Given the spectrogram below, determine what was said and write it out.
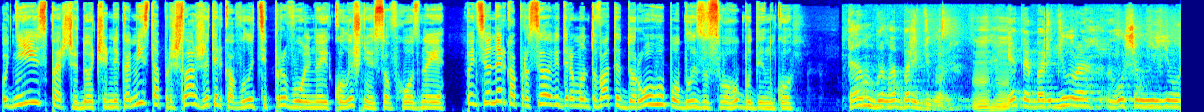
Однією з перших до очільника міста прийшла жителька вулиці Привольної, колишньої совхозної. Пенсіонерка просила відремонтувати дорогу поблизу свого будинку. Там была бордюра. Эта бордюра, в общем, ее,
